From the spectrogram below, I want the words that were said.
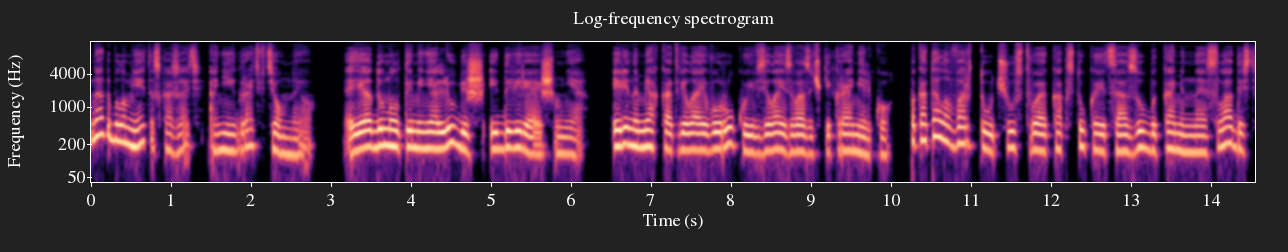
Надо было мне это сказать, а не играть в темную. Я думал, ты меня любишь и доверяешь мне. Ирина мягко отвела его руку и взяла из вазочки карамельку. Покатала во рту, чувствуя, как стукается о зубы каменная сладость,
